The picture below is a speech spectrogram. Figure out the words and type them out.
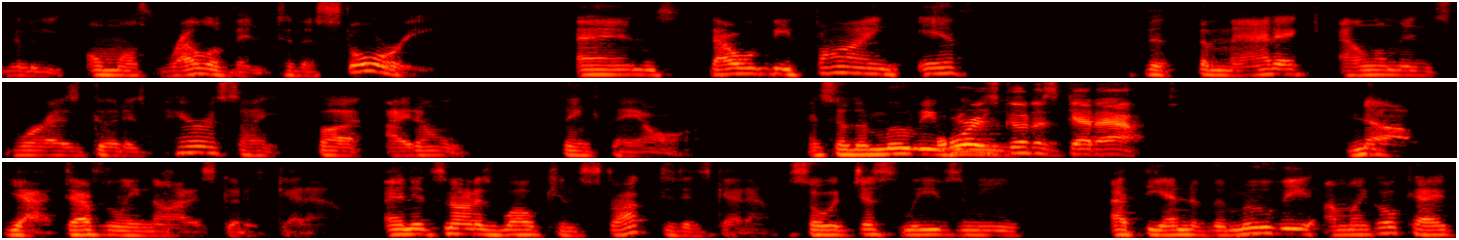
really almost relevant to the story. And that would be fine if the thematic elements were as good as Parasite, but I don't think they are. And so the movie or really, as good as Get Out. No, yeah, definitely not as good as Get Out. And it's not as well constructed as Get Out. So it just leaves me at the end of the movie. I'm like, okay,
